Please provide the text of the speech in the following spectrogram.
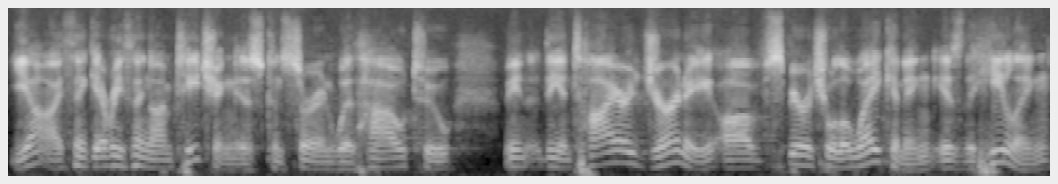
Yeah, I think everything I'm teaching is concerned with how to. I mean, the entire journey of spiritual awakening is the healing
